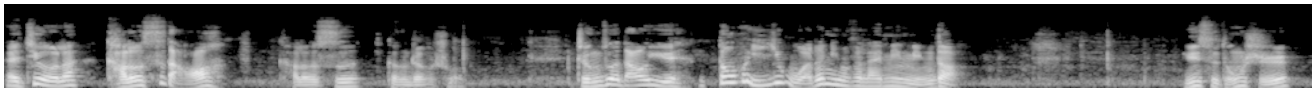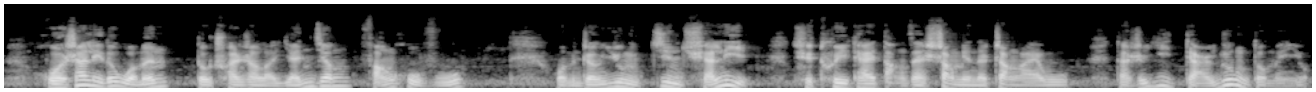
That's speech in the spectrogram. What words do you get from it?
哎，就有了卡洛斯岛。”卡洛斯更正说。整座岛屿都会以我的名字来命名的。与此同时，火山里的我们都穿上了岩浆防护服，我们正用尽全力去推开挡在上面的障碍物，但是一点用都没有。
